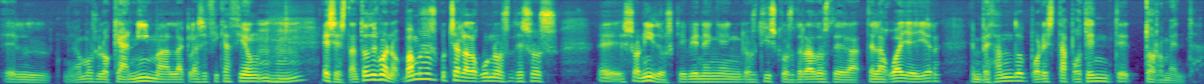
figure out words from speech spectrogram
el, digamos, lo que anima la clasificación es esta. Entonces, bueno, vamos a escuchar algunos de esos eh, sonidos que vienen en los discos dorados de la, de la Voyager, empezando por esta potente tormenta.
